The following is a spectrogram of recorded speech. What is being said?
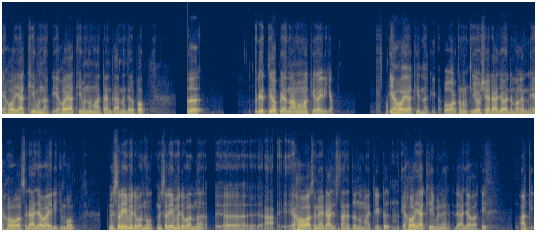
യഹോയാക്കീം എന്നാക്കി. യഹോയാക്കീം എന്ന് മാറ്റാൻ കാരണം ചിലപ്പോൾ അത് ഒരു എത്യോപ്യ നാമമാക്കിയതായിരിക്കാം. യഹോയാക്കി എന്നാക്കി. അപ്പോൾ ഓർക്കണം യോശിയ രാജാവിന്റെ മകൻ യഹോവാസ് രാജാവായിരിക്കുമ്പോൾ മിസ്രൈമർ വന്നു. മിസ്രൈമർ വന്ന് യഹോവാസിനെ രാജസ്ഥാനത്ത് നിന്ന് മാറ്റിയിട്ട് യഹോയാക്കീമിനെ രാജാവാക്കി ആക്കി.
